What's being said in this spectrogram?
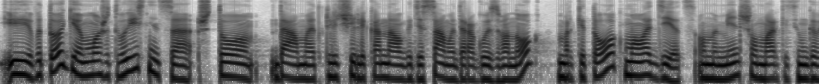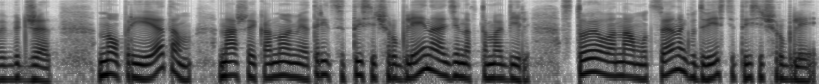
И в итоге может выясниться, что да, мы отключили канал, где самый дорогой звонок, маркетолог молодец, он уменьшил маркетинговый бюджет. Но при этом наша экономия 30 тысяч рублей на один автомобиль стоила нам уценок в 200 тысяч рублей.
